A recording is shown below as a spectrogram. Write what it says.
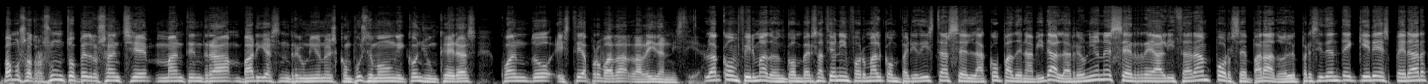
Vamos a otro asunto. Pedro Sánchez mantendrá varias reuniones con Puigdemont y con Junqueras cuando esté aprobada la ley de amnistía. Lo ha confirmado en conversación informal con periodistas en la Copa de Navidad. Las reuniones se realizarán por separado. El presidente quiere esperar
